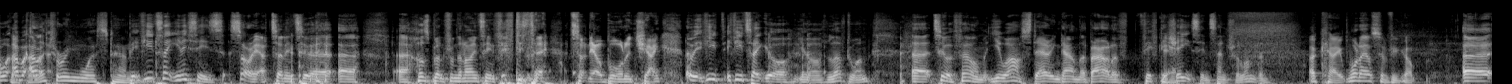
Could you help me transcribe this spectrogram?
I, I I glittering West End. but if you take your missus, sorry, I've turned into a, a, a husband from the 1950s there. I the old board and chain. No, but if you if you take your your loved one uh, to a film, you are staring down the barrel of 50 Yeah. sheets in central London. okay, what else have you got? Uh,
